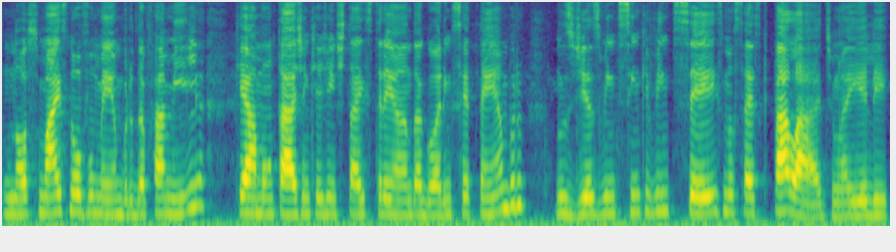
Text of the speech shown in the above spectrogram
o nosso mais novo membro da família, que é a montagem que a gente está estreando agora em setembro, nos dias 25 e 26, no Sesc Palladium. Aí ele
